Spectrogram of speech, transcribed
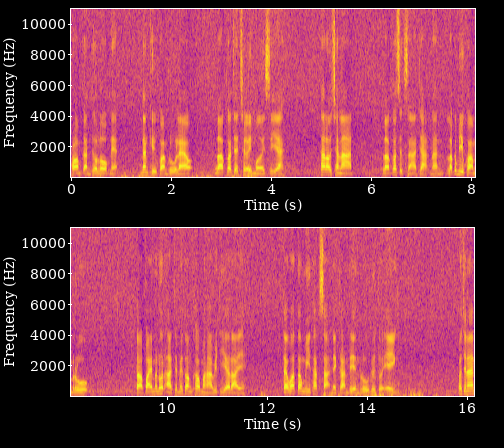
พร้อม ๆ กันทั่วโลกเนี่ยนั่นคือความรู้แล้ว เราก็จะเฉยเมยเสีย ถ้าเราฉลาด เราก็ศึกษาจากนั่นเราก็มีความรู้ ต่อไปมนุษย์อาจจะไม่ต้องเข้ามหาวิทยาลัย แต่ว่าต้องมีทักษะในการเรียนรู้ด้วยตัวเอง เพราะฉะนั้น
